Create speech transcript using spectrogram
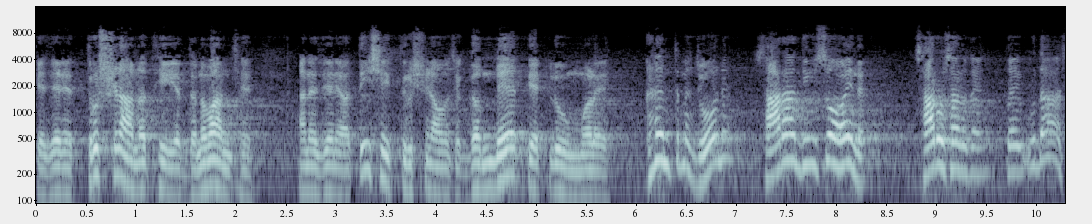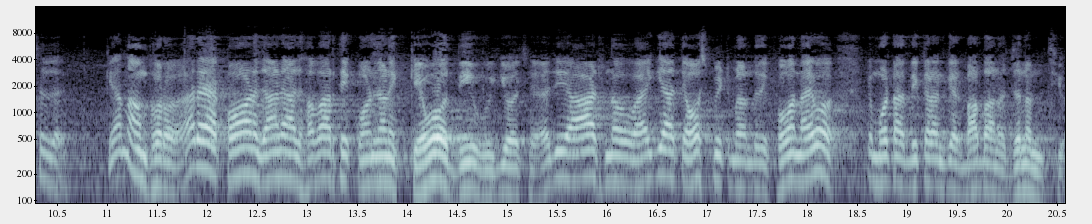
કે જેને તૃષ્ણા નથી, એ ધનવાન છે, અને જેને અતિશય તૃષ્ણાઓ છે, ગમે તેટલું મળે ઘણા તમે જુઓ ને, સારા દિવસો હોય ને, સારું સારું થાય. તો એ ઉદાસ જાય. કેમ આમ ફરો? અરે કોણ જાણે આજ સવારથી કોણ જાણે કેવો દીવ ઉગ્યો છે? હજી આઠ નવ વાગ્યા તે હોસ્પિટલમાં ફોન આવ્યો કે મોટા દીકરાને કે બાબાનો જન્મ થયો.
